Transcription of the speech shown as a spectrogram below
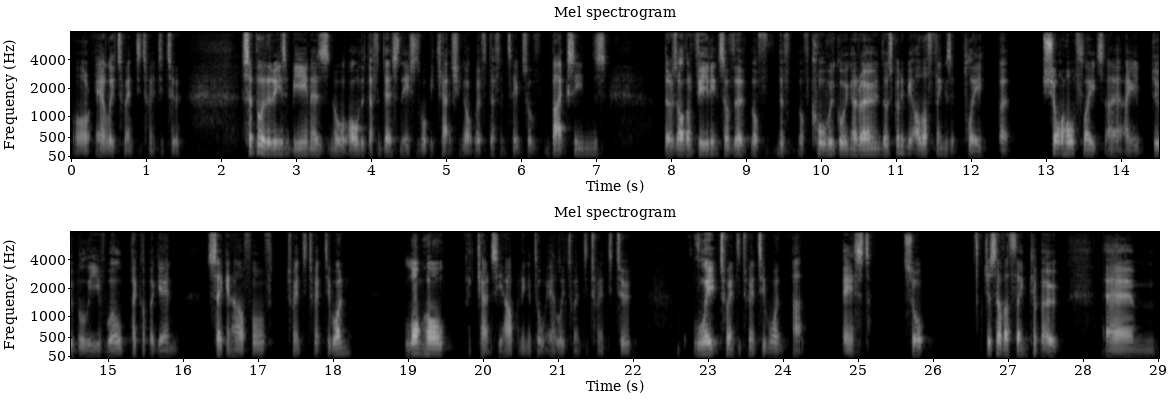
or early 2022. Simply the reason being is you know, all the different destinations will be catching up with different types of vaccines, there's other variants of the of the of COVID going around. There's going to be other things at play, but short haul flights, I, I do believe, will pick up again second half of 2021. Long haul, I can't see happening until early 2022, late 2021 at best. So just have a think about um,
